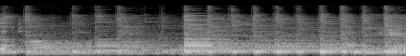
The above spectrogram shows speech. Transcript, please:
upon you.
